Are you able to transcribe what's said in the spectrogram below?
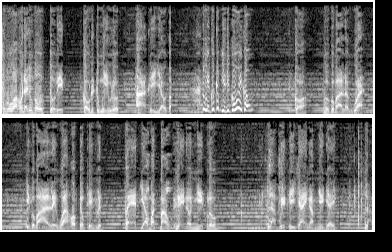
Sư phụ à hồi nãy chúng tôi Tôi biết Cậu đã trúng yêu rồi. Hà khí vào tập vậy có cách gì để cứu hay không? Có Người có ba lần quả. Chỉ có ba liều quả hộp trong thiên linh. Phải ép vào mạch máu gây nên nhiệt lượng. Làm huyết khí trái ngầm như vậy Làm,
